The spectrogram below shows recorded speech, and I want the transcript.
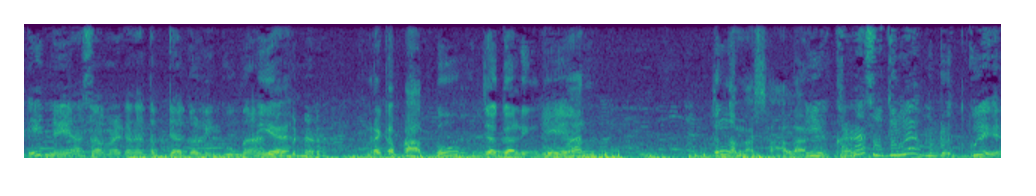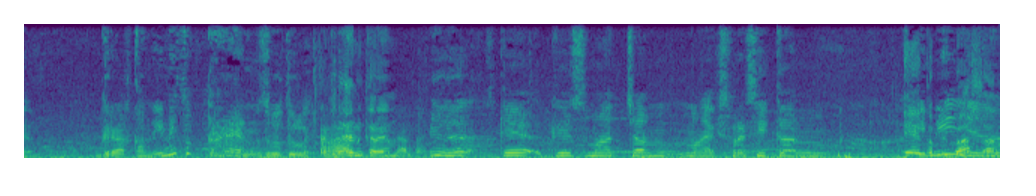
ini asal mereka tetap jaga lingkungan Iya. bener mereka patuh jaga lingkungan itu nggak masalah iya karena sebetulnya menurut gue ya gerakan ini tuh keren sebetulnya Keren, keren. benar. Iya, kayak kayak semacam mengekspresikan Iya, ininya, kebebasan.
